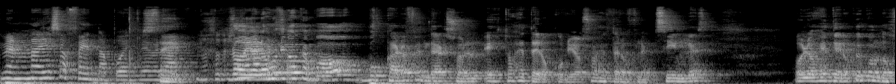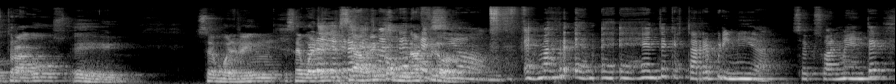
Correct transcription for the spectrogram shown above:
nadie se ofenda, pues, de verdad. Sí. Nosotros No, yo persona- únicos que puedo buscar ofender son estos heterocuriosos, heteroflexibles. O los heteros que con dos tragos eh, se vuelven. Se Pero vuelven, creo se que abren es más como una flor. Es más, es, es- es gente que está reprimida sexualmente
